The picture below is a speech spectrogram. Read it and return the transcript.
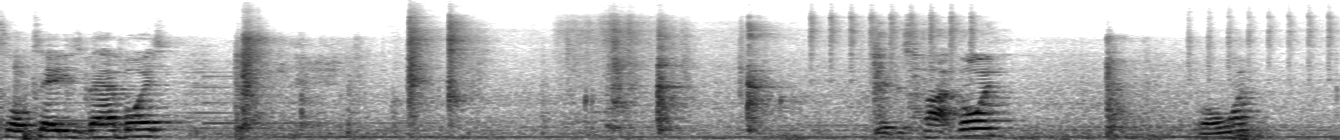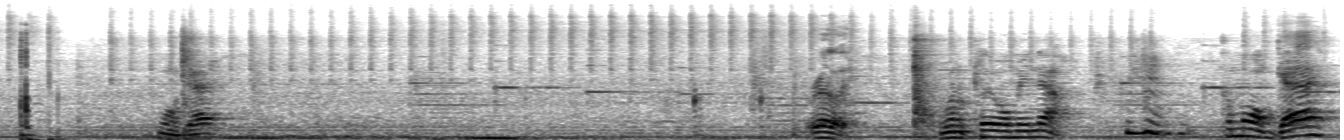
Saute these bad boys. Get pot going. Roll one. Come on, guy. Really? You wanna play with me now? Come on, guy.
